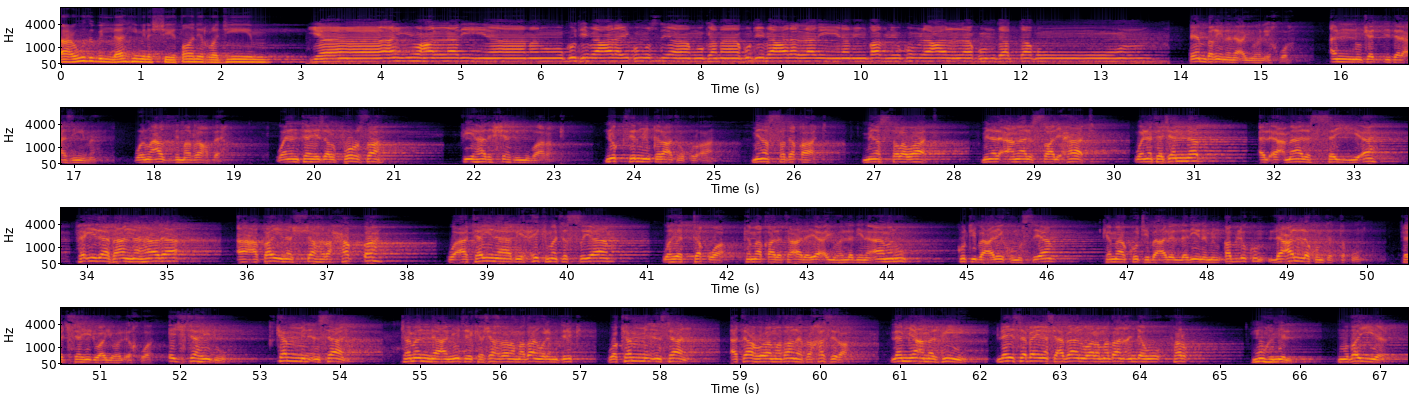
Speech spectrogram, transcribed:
أعوذ بالله من الشيطان الرجيم. يا أيها الذين آمنوا كتب عليكم الصيام كما كتب على الذين من قبلكم لعلكم تتقون. ينبغي لنا أيها الإخوة أن نجدد العزيمة ونعظم الرغبة وننتهز الفرصة في هذا الشهر المبارك. نكثر من قراءة القرآن من الصدقات من الصلوات من الأعمال الصالحات. ونتجنب الأعمال السيئة فإذا فعلنا هذا أعطينا الشهر حقه وأتينا بحكمة الصيام وهي التقوى. كما قال تعالى يا أيها الذين آمنوا كتب عليكم الصيام كما كتب على الذين من قبلكم لعلكم تتقون. فاجتهدوا أيها الإخوة اجتهدوا. كم من إنسان تمنى أن يدرك شهر رمضان ولم يدركه وكم من إنسان أتاه رمضان فخسره لم يعمل فيه. ليس بين شعبان ورمضان عنده فرق مهمل مضيع.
